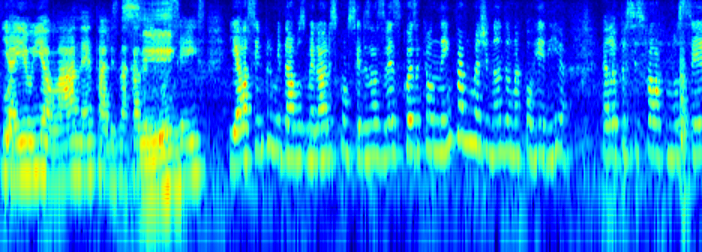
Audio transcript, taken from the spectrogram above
E Foi. aí eu ia lá, né, Thales, na casa de Sim. vocês. E ela sempre me dava os melhores conselhos, às vezes coisa que eu nem tava imaginando, eu na correria. Ela, eu preciso falar com você,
